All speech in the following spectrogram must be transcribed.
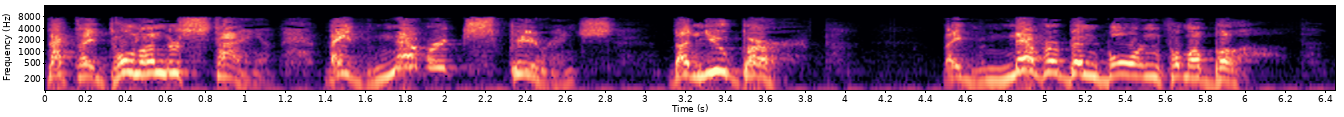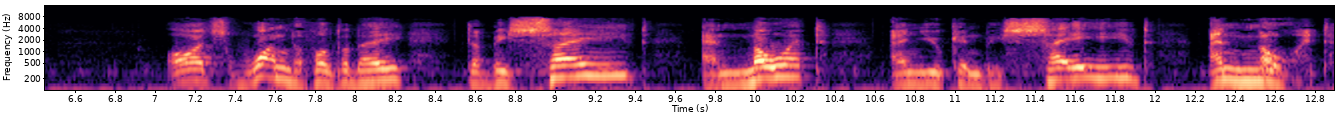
that they don't understand. They've never experienced the new birth. They've never been born from above. Oh, it's wonderful today to be saved and know it, and you can be saved and know it.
